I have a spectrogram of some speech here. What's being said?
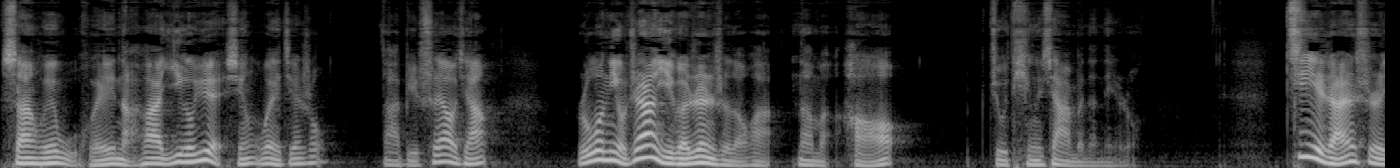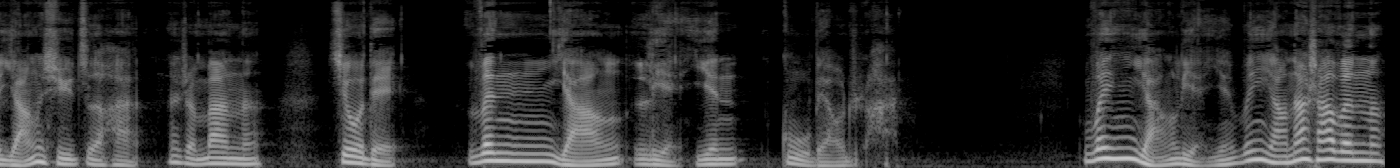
三回五回，哪怕一个月，行，我也接受啊，比吃药强。如果你有这样一个认识的话，那么好，就听下面的内容。既然是阳虚自汗，那怎么办呢？就得温阳敛阴，固表止汗。温阳敛阴，温阳拿啥温呢？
